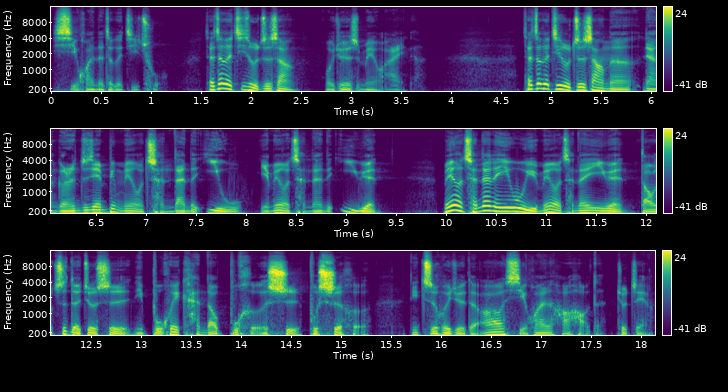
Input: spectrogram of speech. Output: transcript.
喜欢的这个基础，在这个基础之上，我觉得是没有爱的。在这个基础之上呢，两个人之间并没有承担的义务，也没有承担的意愿。没有承担的义务与没有承担意愿，导致的就是你不会看到不合适、不适合，你只会觉得哦，喜欢好好的，就这样。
